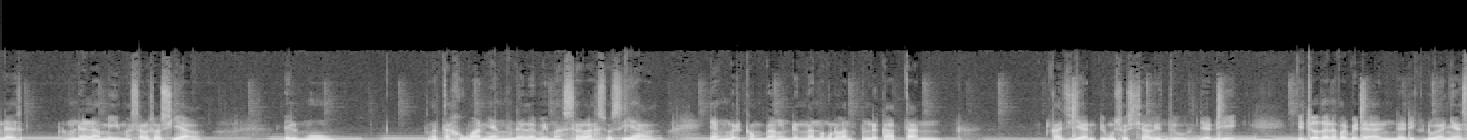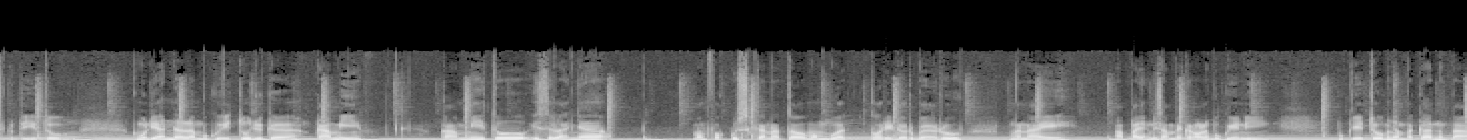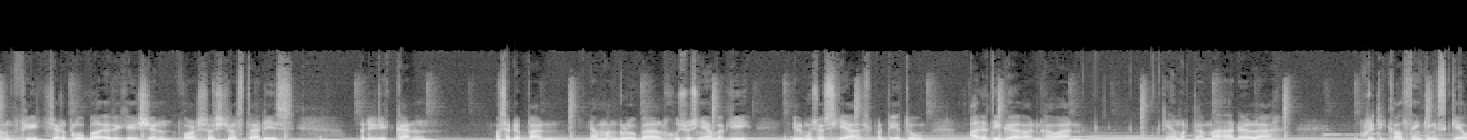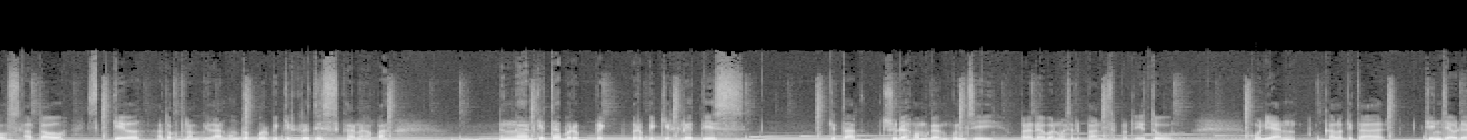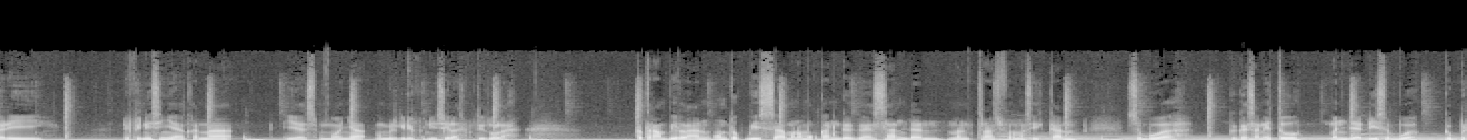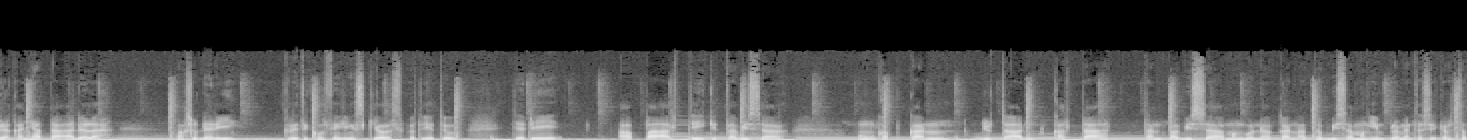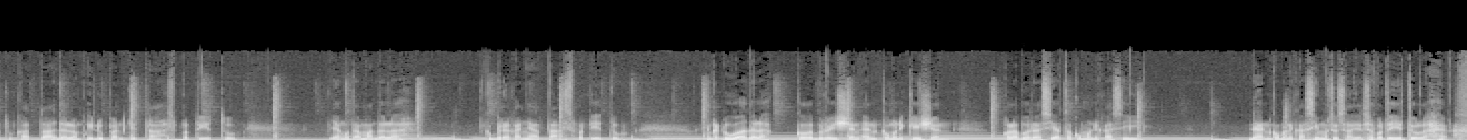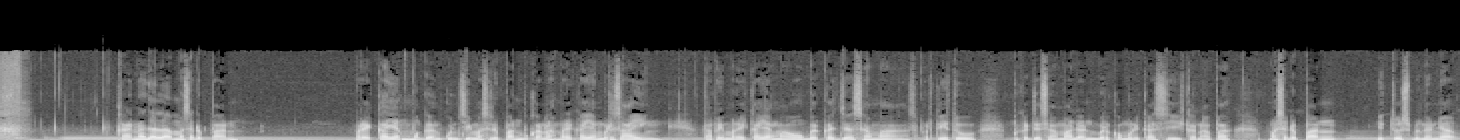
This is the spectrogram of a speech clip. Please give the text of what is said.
mendalami masalah sosial. Ilmu pengetahuan yang mendalami masalah sosial yang berkembang dengan menggunakan pendekatan kajian ilmu sosial itu. Jadi itu adalah perbedaan dari keduanya seperti itu. Kemudian dalam buku itu juga kami kami itu istilahnya memfokuskan atau membuat koridor baru mengenai apa yang disampaikan oleh buku ini. Buku itu menyampaikan tentang Future Global Education for Social Studies, pendidikan masa depan yang mengglobal khususnya bagi ilmu sosial seperti itu. Ada tiga kawan-kawan. Yang pertama adalah critical thinking skills atau skill atau keterampilan untuk berpikir kritis. Karena apa? Dengan kita berpikir kritis, kita sudah memegang kunci peradaban masa depan seperti itu. Kemudian kalau kita tinjau dari definisinya karena ya semuanya memiliki definisi lah seperti itulah. Keterampilan untuk bisa menemukan gagasan dan mentransformasikan sebuah gagasan itu menjadi sebuah gebrakan nyata adalah maksud dari critical thinking skill seperti itu. Jadi apa arti kita bisa mengungkapkan jutaan kata tanpa bisa menggunakan atau bisa mengimplementasikan satu kata dalam kehidupan kita seperti itu. Yang utama adalah gebrakan nyata seperti itu. Yang kedua adalah collaboration and communication, kolaborasi atau komunikasi. Dan komunikasi maksud saya seperti itulah. Karena dalam masa depan mereka yang memegang kunci masa depan bukanlah mereka yang bersaing, tapi mereka yang mau bekerja sama. Seperti itu, bekerja sama dan berkomunikasi. Karena apa? Masa depan itu sebenarnya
